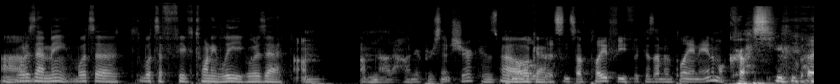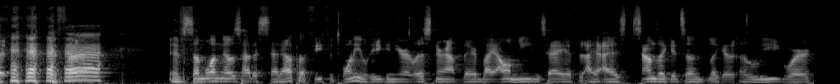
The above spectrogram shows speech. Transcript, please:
um, What does that mean? What's a what's a FIFA 20 league? What is that? I'm I'm not 100 percent sure because it's been Oh, a little okay. bit since I've played FIFA because I've been playing Animal Crossing. but if, uh, if someone knows how to set up a FIFA 20 league and you're a listener out there, by all means, hey, if I, I it sounds like it's a like a, a league where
